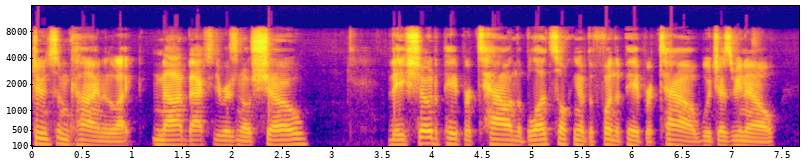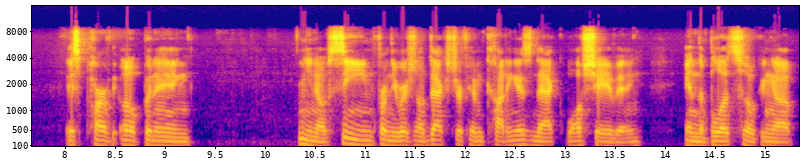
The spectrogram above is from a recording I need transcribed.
doing some kind of like nod back to the original show they showed a paper towel and the blood soaking up the foot in the paper towel, which, as we know, is part of the opening, you know, scene from the original Dexter of him cutting his neck while shaving and the blood soaking up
